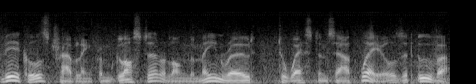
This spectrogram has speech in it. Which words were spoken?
Vehicles travelling from Gloucester along the main road to West and South Wales at Over.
